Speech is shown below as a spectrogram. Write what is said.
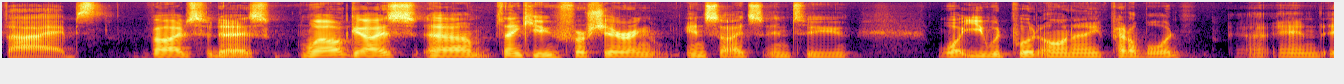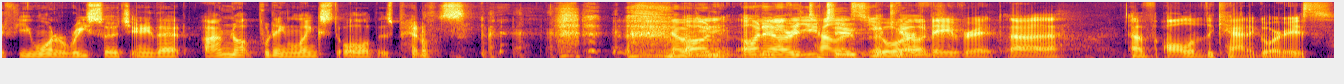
Vibes. Vibes for days. Well, guys, um, thank you for sharing insights into what you would put on a pedal board. Uh, and if you want to research any of that, I'm not putting links to all of those pedals. No, On- you, need- on you our need to tell us your account. favorite uh, of all of the categories.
